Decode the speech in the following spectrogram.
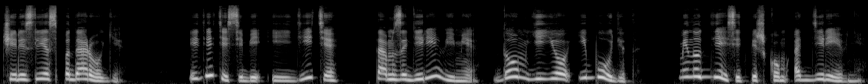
через лес по дороге. Идите себе и идите, там за деревьями дом ее и будет. Минут десять пешком от деревни,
